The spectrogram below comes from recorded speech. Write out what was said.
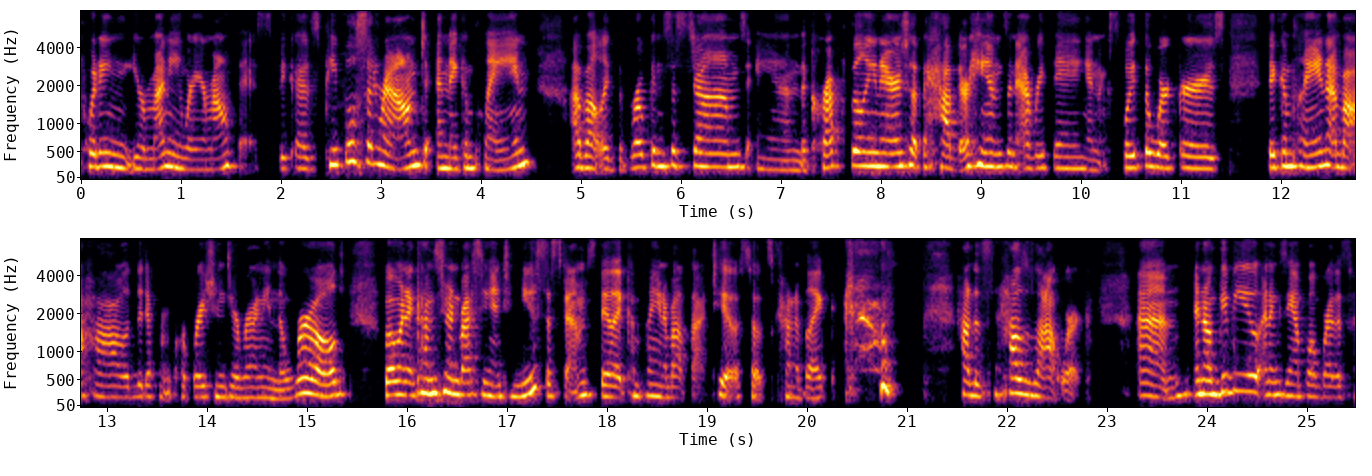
putting your money where your mouth is because people sit around and they complain about like the broken systems and the corrupt billionaires that have their hands in everything and exploit the workers they complain about how the different corporations are ruining the world but when it comes to investing into new systems they like complain about that too. So it's kind of like how does how does that work? Um, and i'll give you an example where this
